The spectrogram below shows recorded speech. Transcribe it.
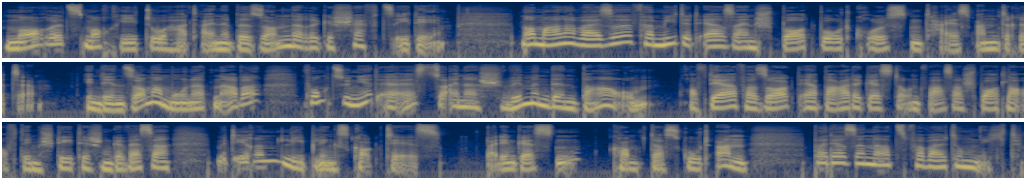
Moritz Mojito hat eine besondere Geschäftsidee. Normalerweise vermietet er sein Sportboot größtenteils an Dritte. In den Sommermonaten aber funktioniert er es zu einer schwimmenden Bar um. Auf der versorgt er Badegäste und Wassersportler auf dem städtischen Gewässer mit ihren Lieblingscocktails. Bei den Gästen kommt das gut an, bei der Senatsverwaltung nicht.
